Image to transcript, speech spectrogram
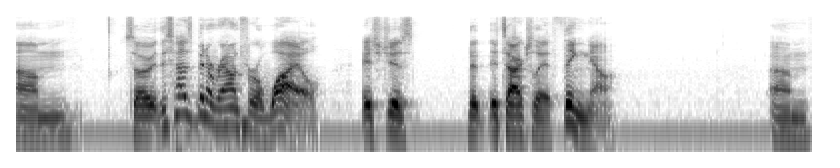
Um, so this has been around for a while. It's just that it's actually a thing now. Um,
